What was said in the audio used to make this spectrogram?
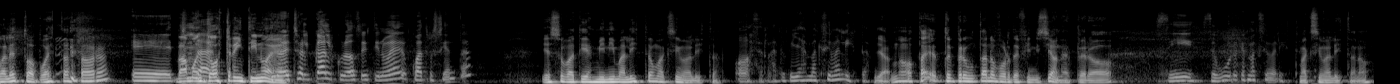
¿Cuál es tu apuesta hasta ahora? Eh, Vamos en chuta, 239. No he hecho el cálculo, 239, 400. ¿Y eso para ti es minimalista o maximalista? Oh, hace rato que ya es maximalista. Ya, no, está- estoy preguntando por definiciones, pero Sí, seguro que es maximalista. maximalista, ¿no?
